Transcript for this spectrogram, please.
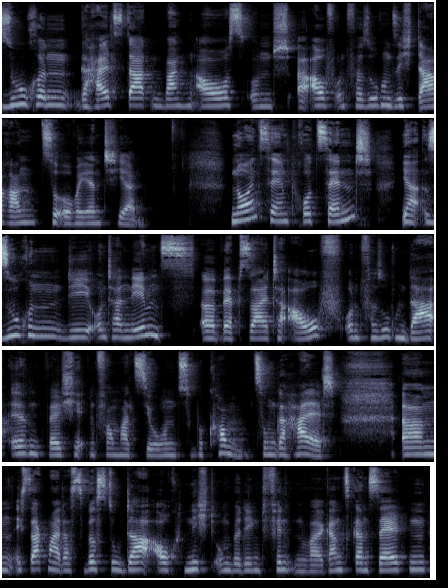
suchen Gehaltsdatenbanken aus und äh, auf und versuchen sich daran zu orientieren. 19 Prozent ja, suchen die Unternehmenswebseite äh, auf und versuchen da irgendwelche Informationen zu bekommen zum Gehalt. Ähm, ich sag mal, das wirst du da auch nicht unbedingt finden, weil ganz, ganz selten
